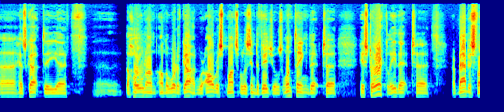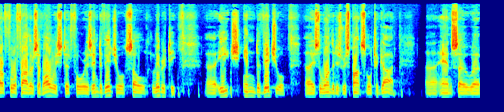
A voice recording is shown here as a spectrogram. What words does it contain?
uh, has got the uh, the hold on, on the Word of God. We're all responsible as individuals. One thing that uh, historically that uh, our Baptist forefathers have always stood for is individual soul liberty. Uh, each individual uh, is the one that is responsible to God. Uh, and so,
